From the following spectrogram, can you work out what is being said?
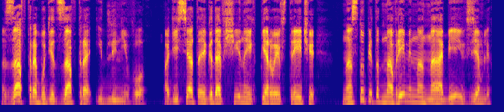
Завтра будет завтра и для него, а десятая годовщина их первой встречи наступит одновременно на обеих землях,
